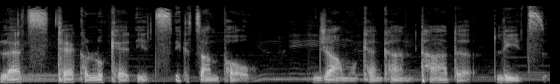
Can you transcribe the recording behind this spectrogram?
Let's take a look at its example. 让我们看看它的例子。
